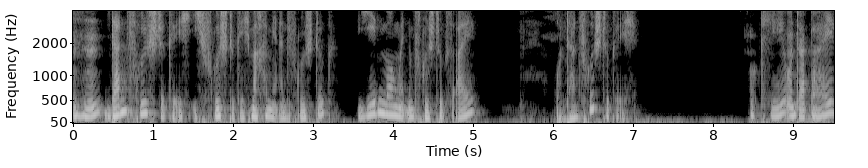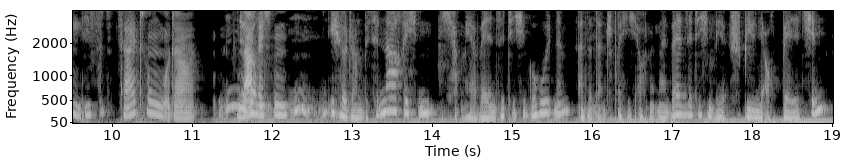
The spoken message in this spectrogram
Mhm. Dann frühstücke ich. Ich frühstücke, ich mache mir ein Frühstück. Jeden Morgen mit einem Frühstücksei. Und dann frühstücke ich. Okay, und dabei liest du die Zeitung oder Nachrichten? Ich höre dann ein bisschen Nachrichten. Ich habe mir ja Wellensittiche geholt, ne? Also dann spreche ich auch mit meinen Wellensittichen. Wir spielen ja auch Bällchen.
